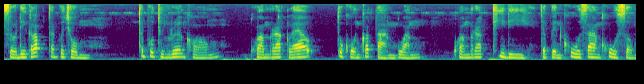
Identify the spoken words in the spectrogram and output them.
สวัสดีครับท่านผู้ชม ถ้าพูดถึงเรื่องของความรักแล้ว ทุกคนก็ต่างหวัง ความรักที่ดีจะเป็นคู่สร้างคู่สม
